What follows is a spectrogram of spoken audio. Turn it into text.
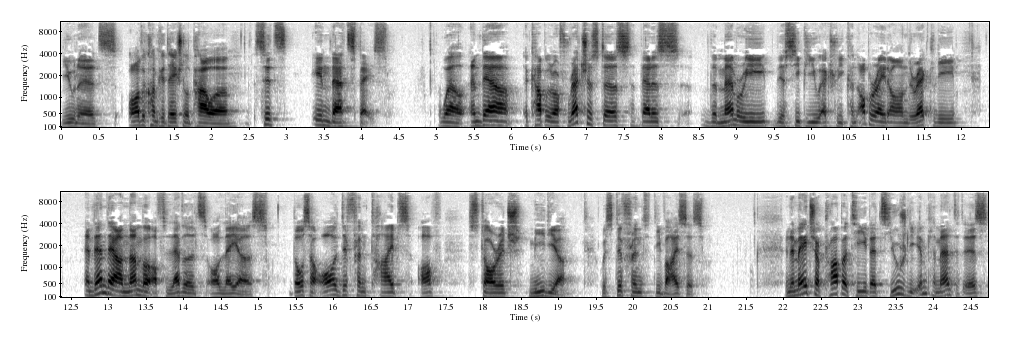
units, all the computational power sits in that space. Well, and there are a couple of registers that is the memory the CPU actually can operate on directly. And then there are a number of levels or layers. Those are all different types of storage media with different devices. And a major property that's usually implemented is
